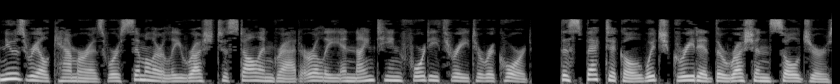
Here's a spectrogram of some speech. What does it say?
Newsreel cameras were similarly rushed to Stalingrad early in 1943 to record the spectacle which greeted the Russian soldiers.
